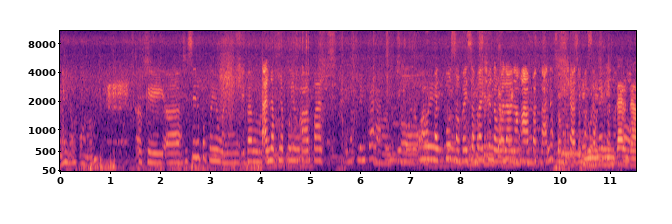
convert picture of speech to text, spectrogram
Yan lang po ma'am. Okay, ah, si sino pa po yung ano, ibang anak niya po yung apat. So, apat po, sabay-sabay siya nawala ng apat na anak. So, masyado masakit. Muslim ka rin ka,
